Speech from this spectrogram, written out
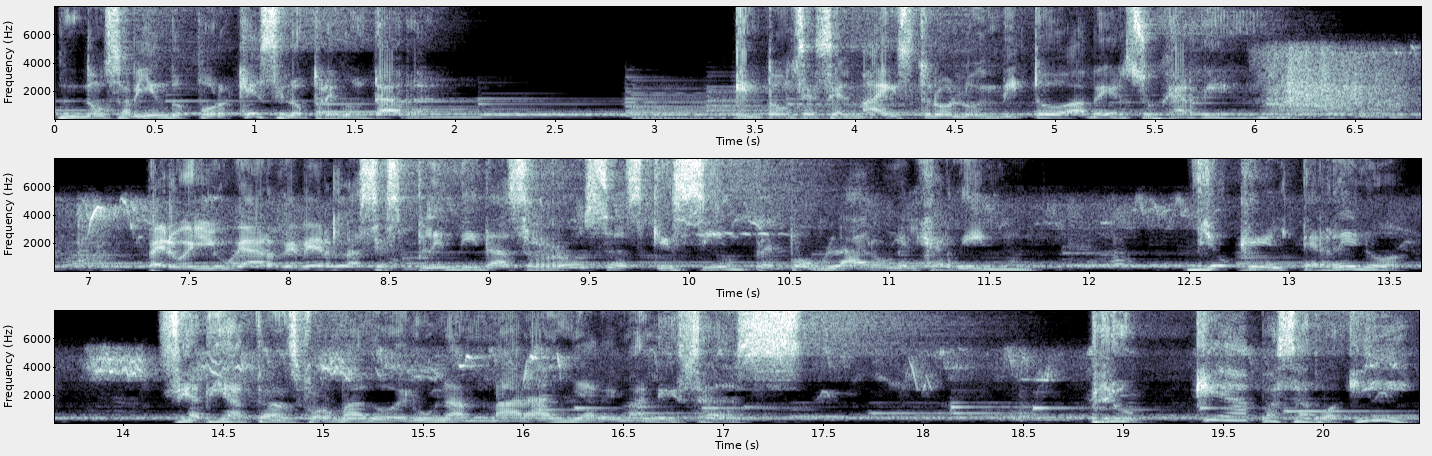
no sabiendo por qué se lo preguntaba. Entonces el maestro lo invitó a ver su jardín. Pero en lugar de ver las espléndidas rosas que siempre poblaron el jardín, vio que el terreno se había transformado en una maraña de malezas. ¿Pero qué ha pasado aquí?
